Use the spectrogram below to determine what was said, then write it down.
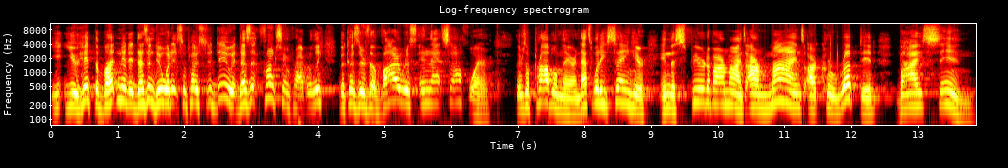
You, you hit the button and it doesn't do what it's supposed to do. It doesn't function properly because there's a virus in that software. There's a problem there. And that's what he's saying here. In the spirit of our minds, our minds are corrupted by sin.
